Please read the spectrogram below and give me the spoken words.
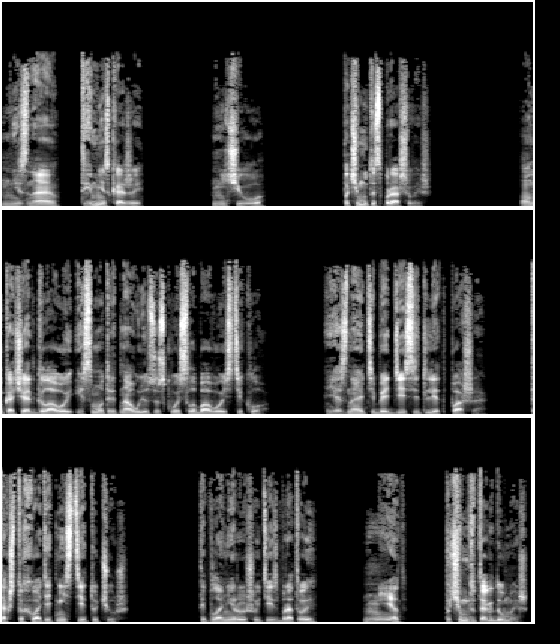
«Не знаю. Ты мне скажи». «Ничего». «Почему ты спрашиваешь?» Он качает головой и смотрит на улицу сквозь лобовое стекло. «Я знаю тебя десять лет, Паша, так что хватит нести эту чушь. Ты планируешь уйти из братвы?» «Нет». «Почему ты так думаешь?»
